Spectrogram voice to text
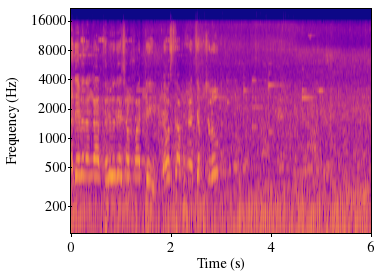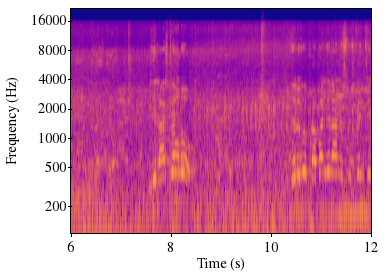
అదేవిధంగా తెలుగుదేశం పార్టీ వ్యవస్థాపక అధ్యక్షులు ఈ రాష్ట్రంలో తెలుగు ప్రపంచనాన్ని సృష్టించి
